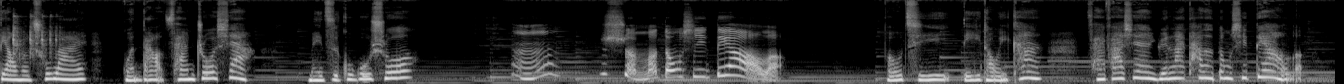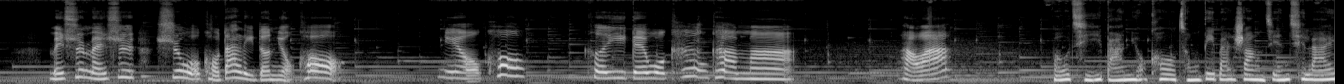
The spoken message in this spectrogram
掉了出来，滚到餐桌下。梅子姑姑说：“嗯，什么东西掉了？”福奇低头一看，才发现原来他的东西掉了。没事没事，是我口袋里的纽扣。纽扣，可以给我看看吗？好啊。福奇把纽扣从地板上捡起来，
